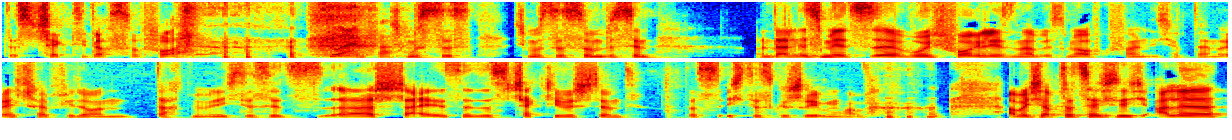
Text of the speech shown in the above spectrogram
das checkt die doch sofort. Zu einfach. Ich muss das, ich muss das so ein bisschen. Und dann ist mir jetzt, äh, wo ich vorgelesen habe, ist mir aufgefallen, ich habe da einen Rechtschreibfehler und dachte mir, wenn ich das jetzt, ah, scheiße, das checkt die bestimmt, dass ich das geschrieben habe. Aber ich habe tatsächlich alle,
